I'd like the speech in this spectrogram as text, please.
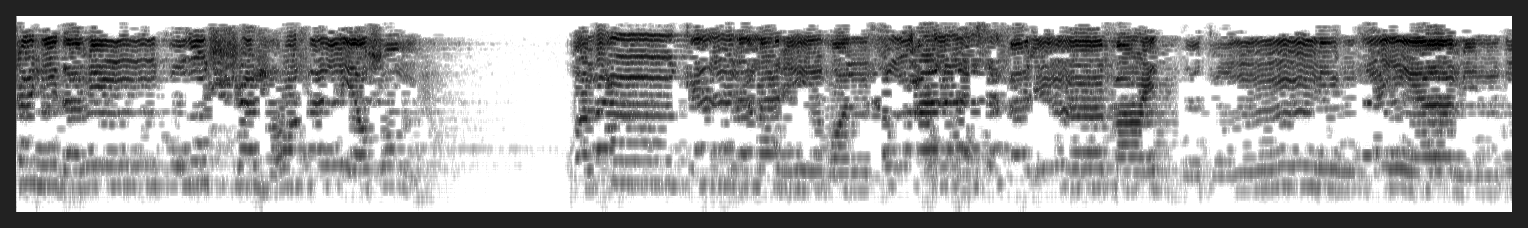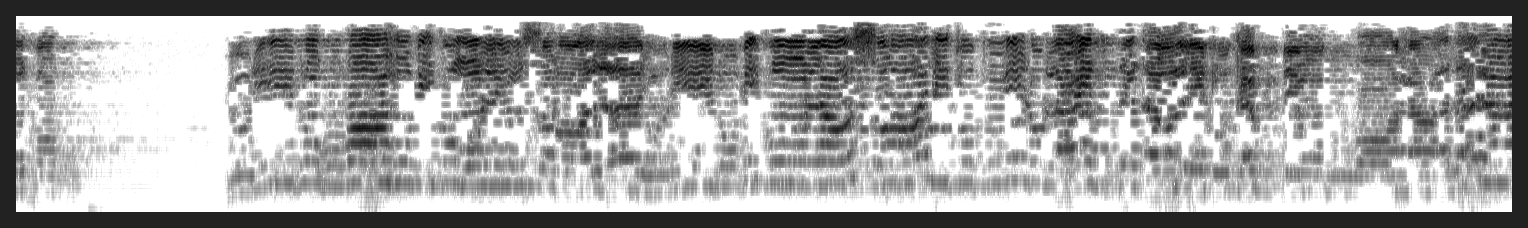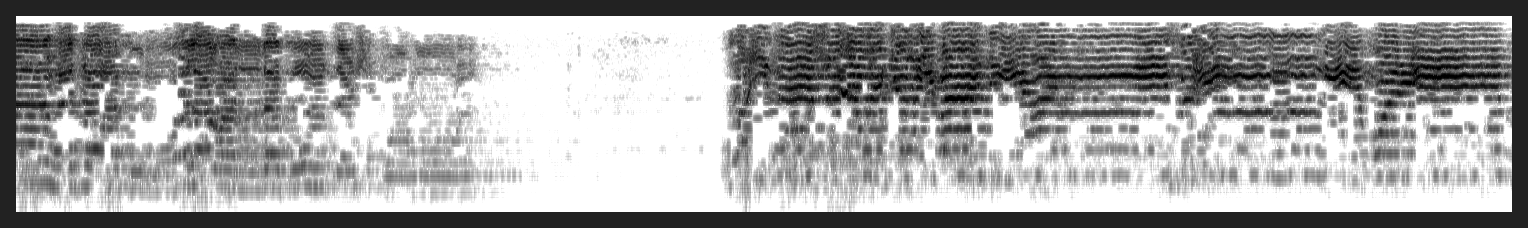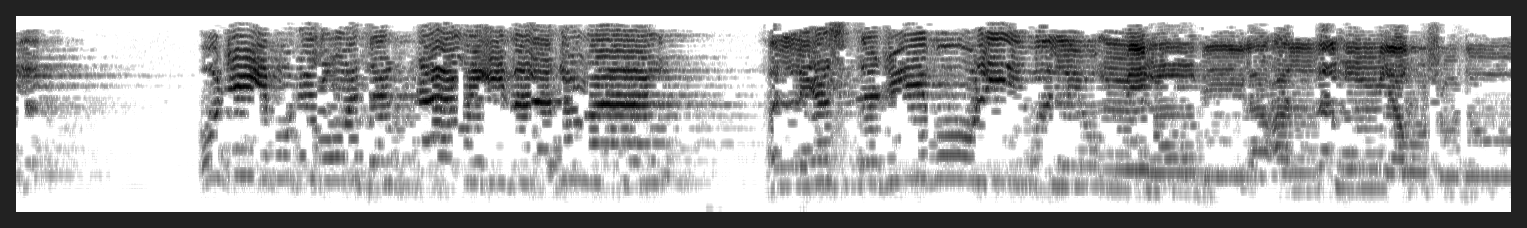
شهد منكم الشهر فليصم ومن كان مريضا أو على سفر فعدة. على ما هداكم ولعلكم تشكرون. وإذا سألك عبادي عني فإني قريب. أجيب دعوة الداع إذا دعان. فليستجيبوا لي وليؤمنوا بي. يرشدون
